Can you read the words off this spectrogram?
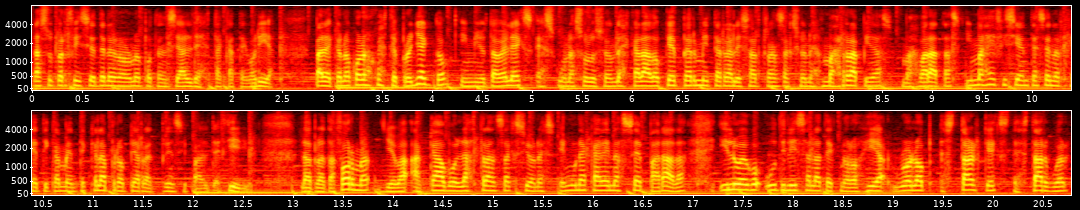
la superficie del enorme potencial de esta categoría. Para el que no conozca este proyecto, ImmutableX es una solución de escalado que permite realizar transacciones más rápidas, más baratas y más eficientes energéticamente que la propia red principal de Ethereum. La plataforma lleva a cabo las transacciones en una cadena separada y luego utiliza la tecnología Rollup Starkex de Starware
